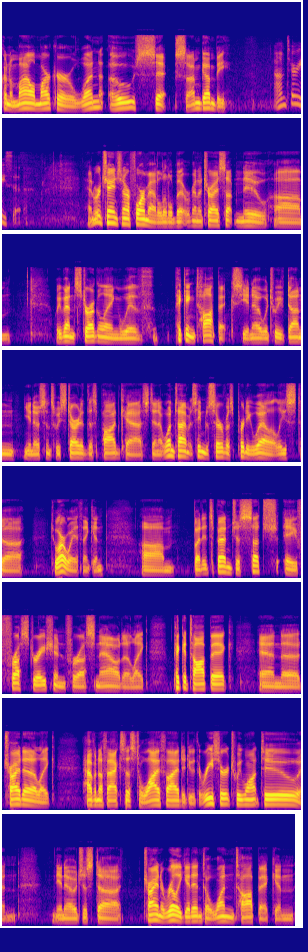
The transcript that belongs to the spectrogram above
Welcome to mile marker 106. I'm Gumby. I'm Teresa. And we're changing our format a little bit. We're going to try something new. Um, we've been struggling with picking topics, you know, which we've done, you know, since we started this podcast. And at one time, it seemed to serve us pretty well, at least uh, to our way of thinking. Um, but it's been just such a frustration for us now to like pick a topic and uh, try to like have enough access to Wi-Fi to do the research we want to, and you know, just uh, trying to really get into one topic. And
